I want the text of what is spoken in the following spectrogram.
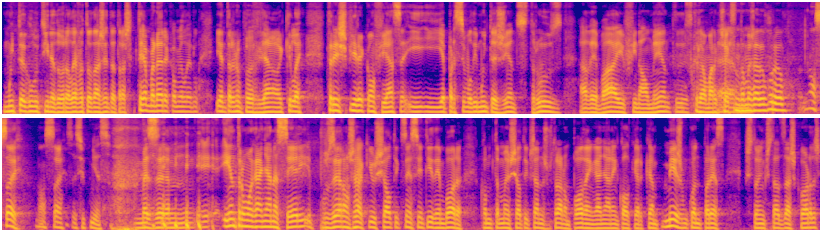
muito aglutinadora, leva toda a gente atrás, até a maneira como ele entra no pavilhão, aquilo é, transpira confiança e, e apareceu ali muita gente, Struz, Adebayo, finalmente, Se calhar o Mark Jackson também já deu por ele. não sei, não sei. Não sei se o conheço. Mas um, entram a ganhar na série, puseram já aqui os Celtics em sentido, embora, como também os Celtics já nos mostraram, podem ganhar em qualquer campo, mesmo quando parece que estão encostados às cordas.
